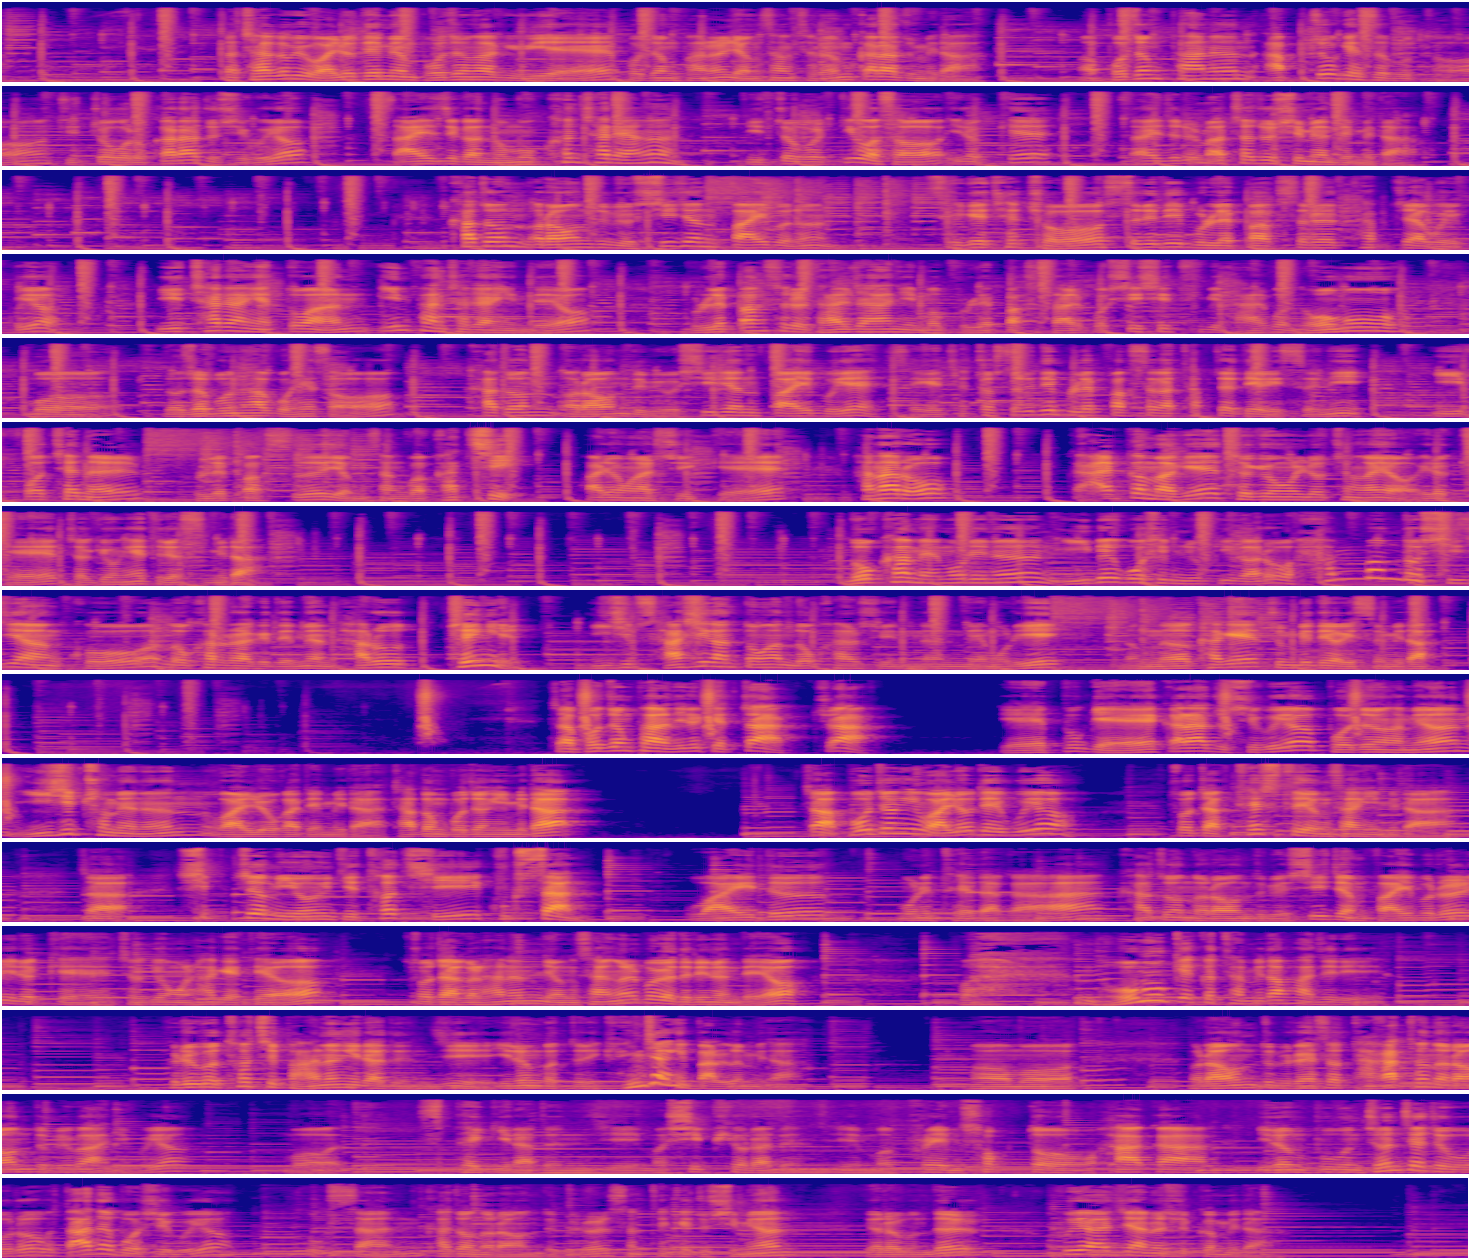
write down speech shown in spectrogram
자, 작업이 완료되면 보정하기 위해 보정판을 영상처럼 깔아줍니다. 어, 보정판은 앞쪽에서부터 뒤쪽으로 깔아 주시고요. 사이즈가 너무 큰 차량은 뒤쪽을 띄워서 이렇게 사이즈를 맞춰 주시면 됩니다. 카존 around view 시즌5는 세계 최초 3D 블랙박스를 탑재하고 있고요. 이 차량에 또한 인판 차량인데요. 블랙박스를 달자 하니 뭐 블랙박스 달고 CCTV 달고 너무 뭐 너저분하고 해서 카존 around view 시즌 5에 세계 최초 3D 블랙박스가 탑재되어 있으니 이 4채널 블랙박스 영상과 같이 활용할 수 있게 하나로 깔끔하게 적용을 요청하여 이렇게 적용해 드렸습니다. 녹화 메모리는 256기가로 한 번도 쉬지 않고 녹화를 하게 되면 하루 종일 24시간 동안 녹화할 수 있는 메모리 넉넉하게 준비되어 있습니다. 자 보정판 이렇게 쫙쫙 예쁘게 깔아주시고요. 보정하면 20초면은 완료가 됩니다. 자동 보정입니다. 자 보정이 완료되고요. 조작 테스트 영상입니다. 자 10.25인치 터치 국산 와이드 모니터에다가 카존 around view 시즌 5를 이렇게 적용을 하게 되어 조작을 하는 영상을 보여드리는데요. 와 너무 깨끗합니다 화질이. 그리고 터치 반응이라든지 이런 것들이 굉장히 빠릅니다. 어 뭐 around view로 해서 다 같은 around view가 아니고요. 뭐 스펙이라든지 뭐 CPU라든지 뭐 프레임 속도, 화각 이런 부분 전체적으로 따져 보시고요. 국산 카존 around view를 선택해 주시면 여러분들 후회하지 않으실 겁니다.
